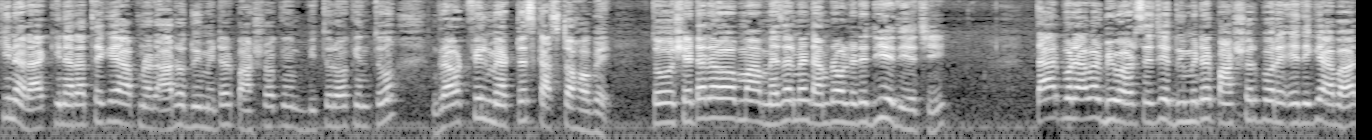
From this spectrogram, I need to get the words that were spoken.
কিনারা কিনারা থেকে আপনার আরও দুই মিটার পাঁচশো ভিতরেও কিন্তু গ্রাউন্ড ফিল ম্যাট্রেস কাজটা হবে। তো সেটারও মেজারমেন্ট আমরা অলরেডি দিয়ে দিয়েছি। তারপরে আবার ভিউয়ার্স যে দুই মিটার পাঁচশোর পরে এদিকে আবার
